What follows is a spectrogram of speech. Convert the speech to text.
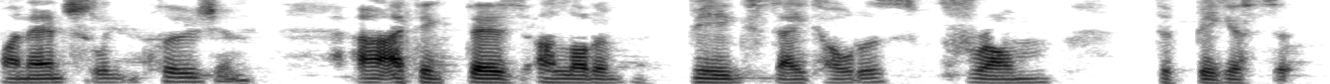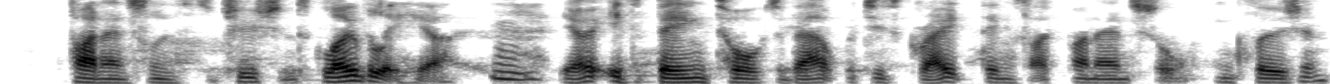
financial inclusion. Uh, I think there's a lot of big stakeholders from the biggest financial institutions globally here. Mm. You know, it's being talked about, which is great. Things like financial inclusion,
